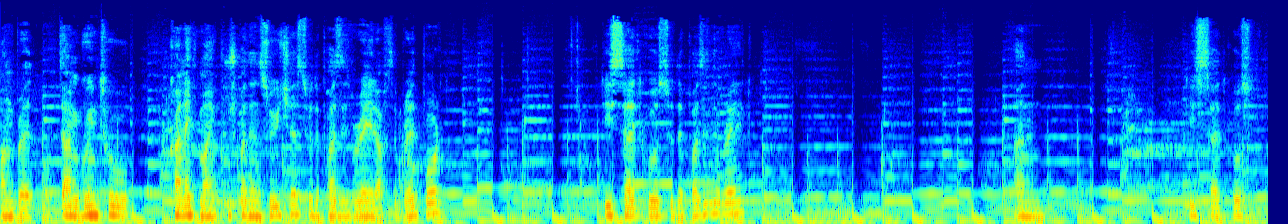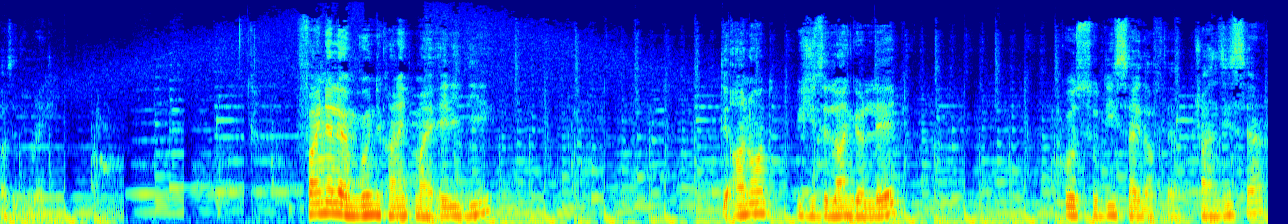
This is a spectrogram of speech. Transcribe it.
on breadboard. I'm going to connect my push button switches to the positive rail of the breadboard. This side goes to the positive rail and this side goes to positive rail. Finally, I'm going to connect my LED. The anode, which is a longer leg, goes to this side of the transistor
